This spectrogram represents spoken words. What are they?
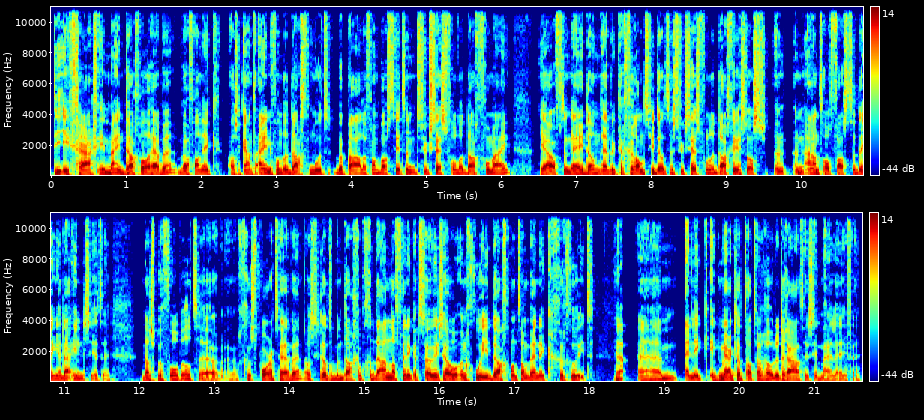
die ik graag in mijn dag wil hebben. Waarvan ik, als ik aan het einde van de dag moet bepalen van was dit een succesvolle dag voor mij, ja of nee, dan heb ik de garantie dat het een succesvolle dag is als een, een aantal vaste dingen daarin zitten. Dat is bijvoorbeeld uh, gesport hebben. Als ik dat op een dag heb gedaan, dan vind ik het sowieso een goede dag, want dan ben ik gegroeid. Ja. Um, en ik, ik merk dat dat een rode draad is in mijn leven.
